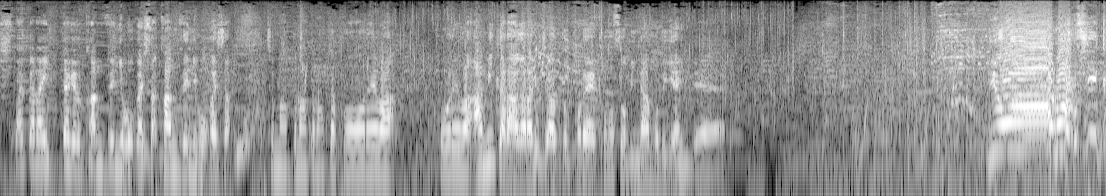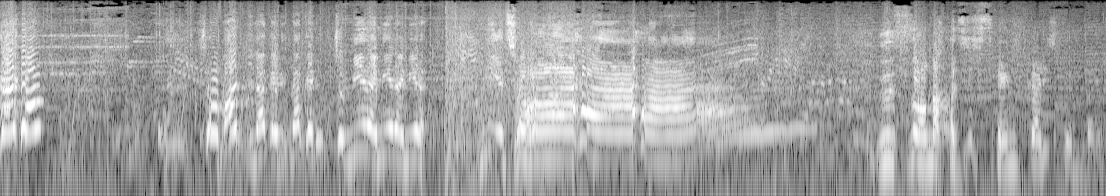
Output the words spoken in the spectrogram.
下から行ったけど完全に崩壊した。完全に崩壊した。ちょ、待って待って待って、これは、これは網から上がられちゃうと、これ、この装備何もできないんで。よーマジかよちょ、待って、なんかいる、なんかいる。ちょ、見えない見えない見えない。見え、ちょー嘘、マジ旋回してんだけど。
